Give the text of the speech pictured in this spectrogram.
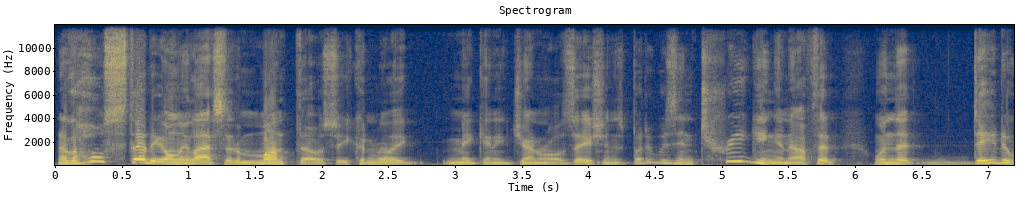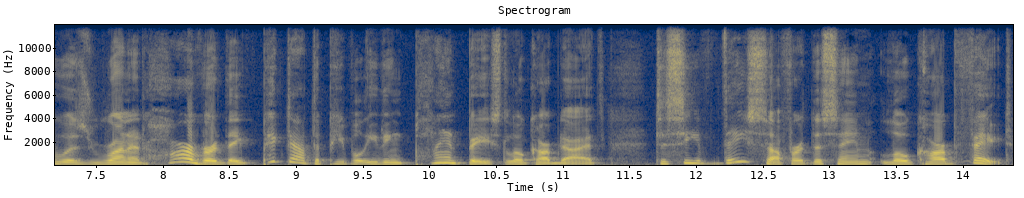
Now, the whole study only lasted a month, though, so you couldn't really make any generalizations, but it was intriguing enough that when the data was run at Harvard, they picked out the people eating plant-based low-carb diets to see if they suffered the same low-carb fate.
